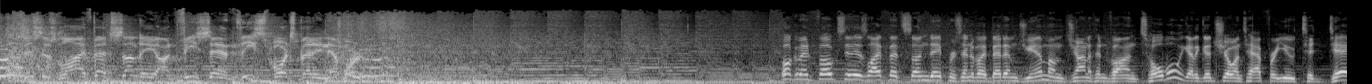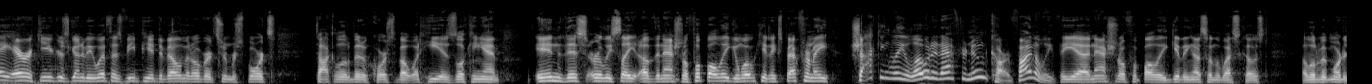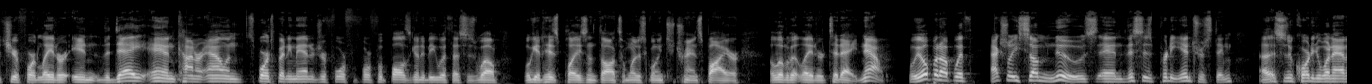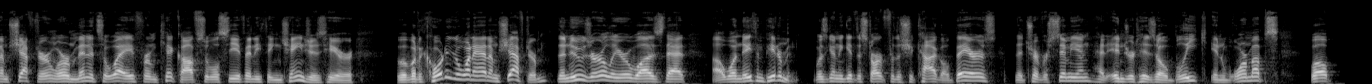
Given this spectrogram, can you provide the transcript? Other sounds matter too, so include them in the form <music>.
This is Live Bet Sunday on VSIN, the Sports Betting Network. Welcome in, folks. It is Live Bet Sunday presented by BetMGM. I'm Jonathan Von Tobel. We got a good show on tap for you today. Eric Eager is going to be with us, VP of Development over at Sumer Sports. Talk a little bit, of course, about what he is looking at in this early slate of the National Football League and what we can expect from a shockingly loaded afternoon card. Finally, the uh, National Football League giving us on the West Coast a little bit more to cheer for later in the day. And Connor Allen, sports betting manager, 4 for 4 football, is going to be with us as well. We'll get his plays and thoughts on what is going to transpire a little bit later today. Now, we open up with actually some news, and this is pretty interesting. Uh, this is according to one Adam Schefter, and we're minutes away from kickoff, so we'll see if anything changes here. But, according to one Adam Schefter, the news earlier was that uh, when Nathan Peterman was going to get the start for the Chicago Bears, that Trevor Siemian had injured his oblique in warmups. Well,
